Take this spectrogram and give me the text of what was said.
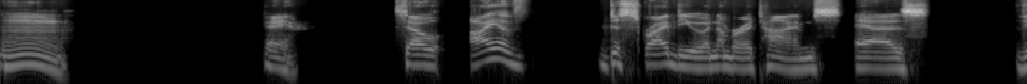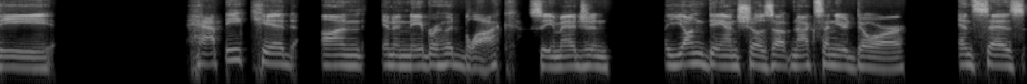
Mm. Okay. So I have described you a number of times as the happy kid on in a neighborhood block. So you imagine a young Dan shows up, knocks on your door, and says,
